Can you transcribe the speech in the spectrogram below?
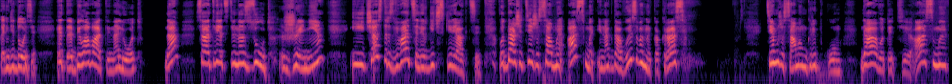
кандидозе, это беловатый налет, да, соответственно, зуд, жжение и часто развиваются аллергические реакции. Вот даже те же самые астмы иногда вызваны как раз тем же самым грибком. Да, вот эти астмы,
